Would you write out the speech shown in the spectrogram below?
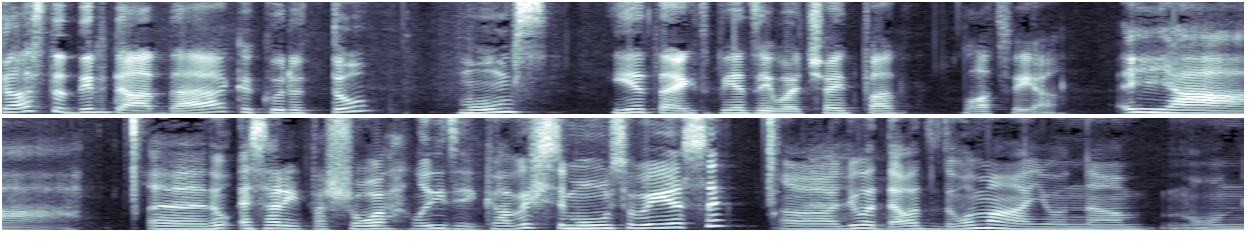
kas tad ir tā dēka, kuru tu mums ieteiktu piedzīvot šeit, pat Latvijā? Jā. Uh, nu, es arī par šo, līdzīgi kā visi mūsu viesi, uh, ļoti daudz domāju. Un, uh, un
